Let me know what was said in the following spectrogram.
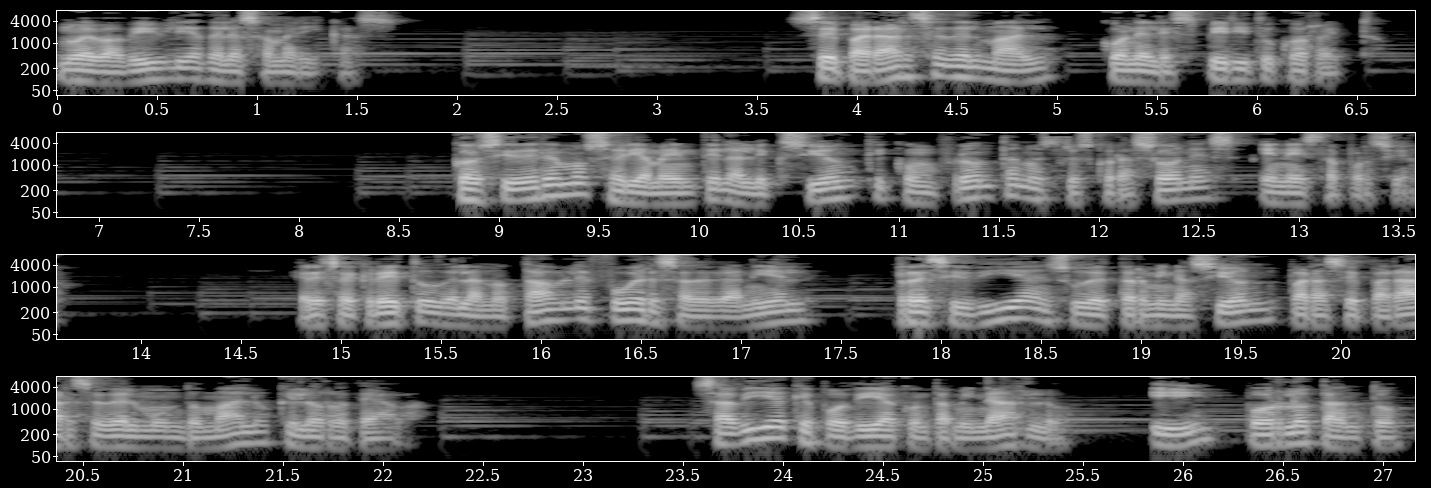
Nueva Biblia de las Américas. Separarse del mal con el espíritu correcto. Consideremos seriamente la lección que confronta nuestros corazones en esta porción. El secreto de la notable fuerza de Daniel residía en su determinación para separarse del mundo malo que lo rodeaba. Sabía que podía contaminarlo y, por lo tanto,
